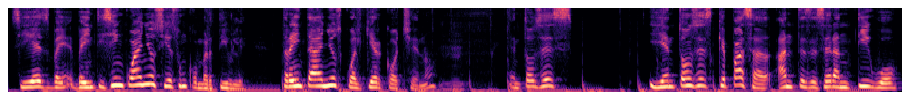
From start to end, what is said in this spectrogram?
si es 25 años, si es un convertible, 30 años cualquier coche, ¿no? Entonces, y entonces, ¿qué pasa? Antes de ser antiguo,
